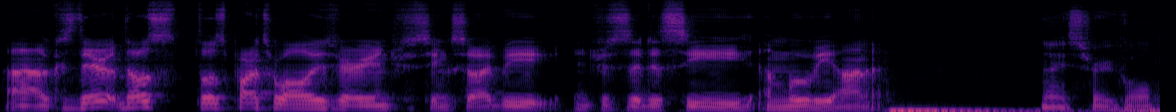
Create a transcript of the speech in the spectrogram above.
because they're those those parts were always very interesting. So I'd be interested to see a movie on it. Nice, very cool.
